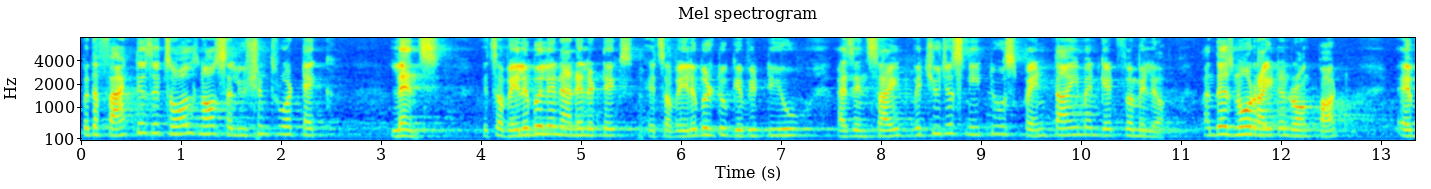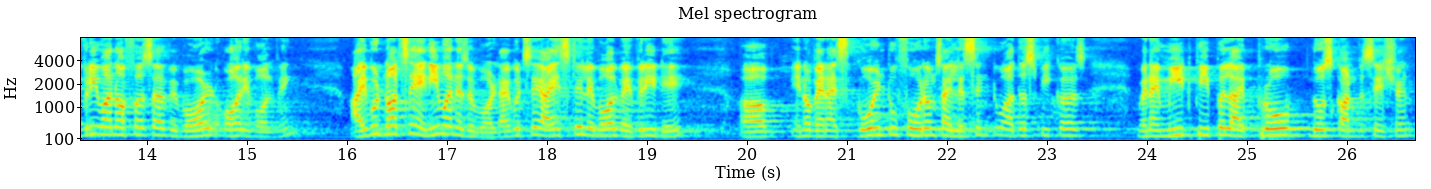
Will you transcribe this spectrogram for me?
but the fact is it's all now solution through a tech lens. It's available in analytics. It's available to give it to you as insight, which you just need to spend time and get familiar. And there's no right and wrong part. Every one of us have evolved or evolving. I would not say anyone is evolved. I would say I still evolve every day. Uh, you know, when I go into forums, I listen to other speakers. When I meet people, I probe those conversations.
